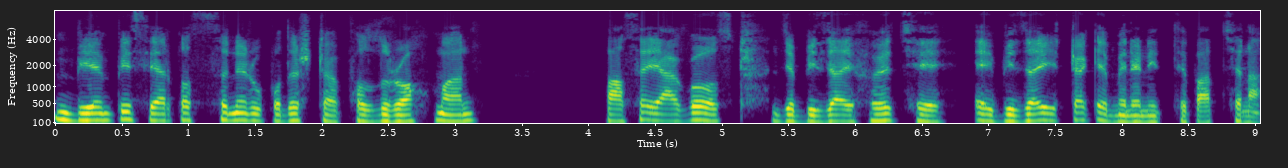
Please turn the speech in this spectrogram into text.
বিএনপি চেয়ারপারসনের উপদেষ্টা ফজলুর রহমান পাঁচই আগস্ট যে বিজয় হয়েছে, এই বিজয়টাকে মেনে নিতে পারছে না।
